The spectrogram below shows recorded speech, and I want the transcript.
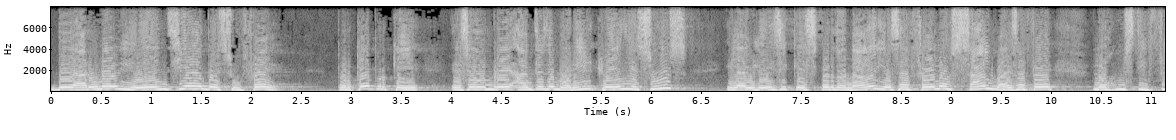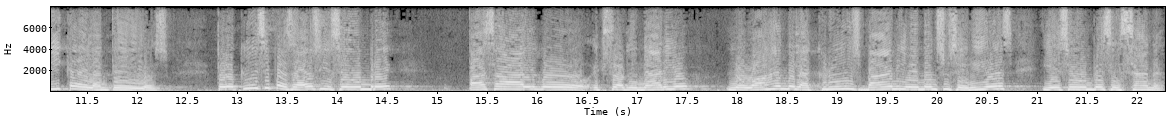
de dar una evidencia de su fe. ¿Por qué? Porque ese hombre antes de morir cree en Jesús y la Biblia dice que es perdonado y esa fe lo salva, esa fe lo justifica delante de Dios. Pero ¿qué hubiese pasado si ese hombre pasa algo extraordinario, lo bajan de la cruz, van y vendan sus heridas y ese hombre se sana.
